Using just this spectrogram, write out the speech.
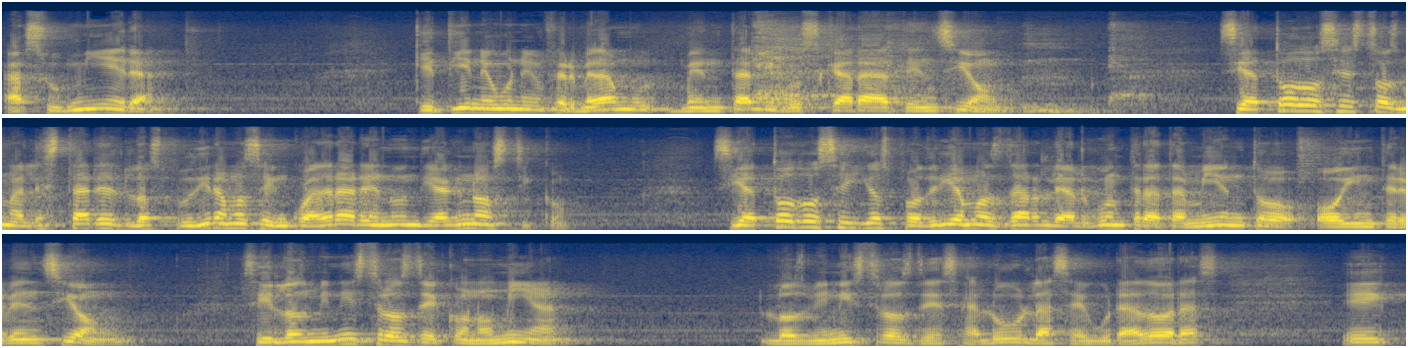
asumiera que tiene una enfermedad mental y buscara atención, si a todos estos malestares los pudiéramos encuadrar en un diagnóstico, si a todos ellos podríamos darle algún tratamiento o intervención, si los ministros de Economía, los ministros de Salud, las aseguradoras, eh,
